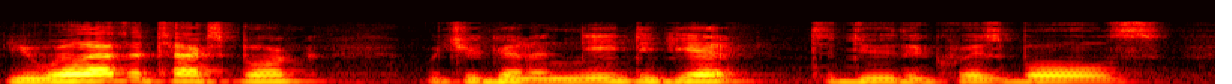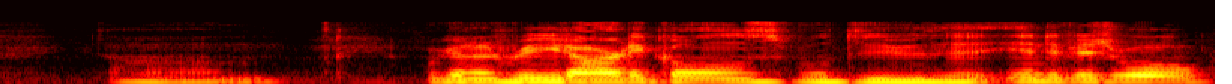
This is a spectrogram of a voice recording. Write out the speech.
You will have the textbook, which you're going to need to get to do the quiz bowls. Um, we're going to read articles. We'll do the individual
